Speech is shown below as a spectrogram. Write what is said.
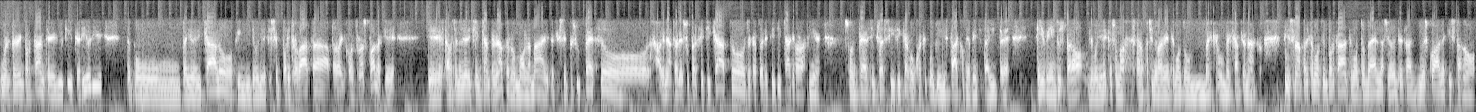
una ripresa importante negli ultimi periodi, dopo un periodo di calo, quindi devo dire che si è un po' ritrovata, però incontra una squadra che eh, sta facendo vedere che in campionato non molla mai perché è sempre sul pezzo, allenatore super criticato, giocatori criticati, però alla fine sono terzi in classifica con qualche punto di distacco ovviamente da Inter e Juventus, però devo dire che insomma, stanno facendo veramente molto un, bel, un bel campionato. Quindi sarà una partita molto importante, molto bella, sicuramente tra due squadre che stanno,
